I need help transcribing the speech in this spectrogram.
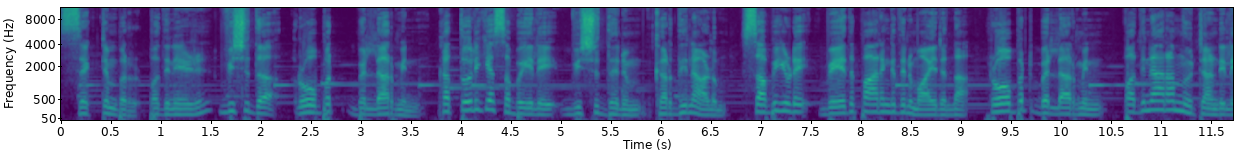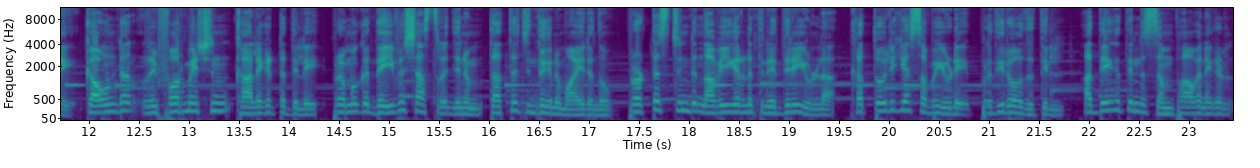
സെപ്റ്റംബർ പതിനേഴ് വിശുദ്ധ റോബർട്ട് ബെല്ലാർമിൻ കത്തോലിക്ക സഭയിലെ വിശുദ്ധനും കർദിനാളും സഭയുടെ വേദപാരംഗതനുമായിരുന്ന റോബർട്ട് ബെല്ലാർമിൻ പതിനാറാം നൂറ്റാണ്ടിലെ കൗണ്ടർ റിഫോർമേഷൻ കാലഘട്ടത്തിലെ പ്രമുഖ ദൈവശാസ്ത്രജ്ഞനും തത്വചിന്തകനുമായിരുന്നു. പ്രൊട്ടസ്റ്റന്റ് നവീകരണത്തിനെതിരെയുള്ള കത്തോലിക്ക സഭയുടെ പ്രതിരോധത്തിൽ അദ്ദേഹത്തിന്റെ സംഭാവനകൾ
